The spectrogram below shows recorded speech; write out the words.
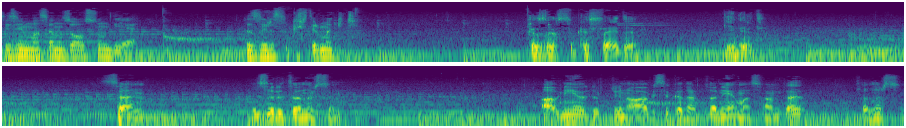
Sizin masanız olsun diye. Hızır'ı sıkıştırmak için. Kızı sıkışsaydı gelirdi. Sen Hızır'ı tanırsın. Avni'yi öldürttüğün abisi kadar tanıyamasan da tanırsın.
